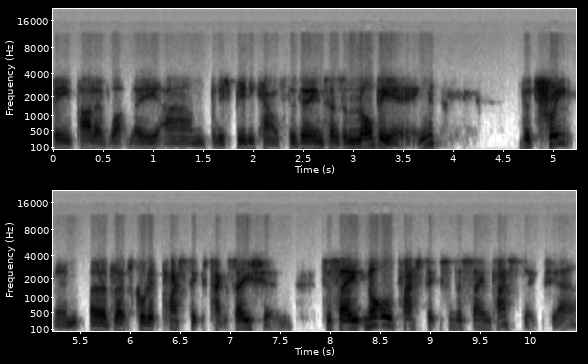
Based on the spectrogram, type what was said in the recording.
be part of what the um, British Beauty Council are doing in terms of lobbying the treatment of, let's call it plastics taxation, to say not all plastics are the same plastics, yeah?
